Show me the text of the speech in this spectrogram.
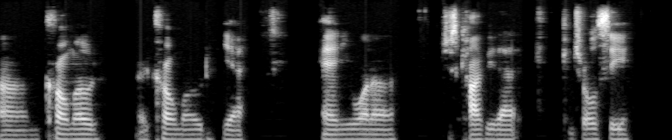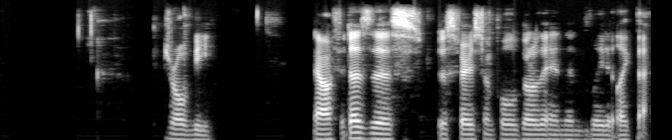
um, chrome mode or chrome mode yeah and you wanna just copy that control C control V now if it does this, just very simple, go to the end and delete it like that.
